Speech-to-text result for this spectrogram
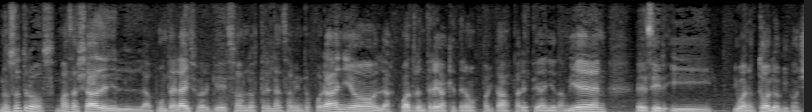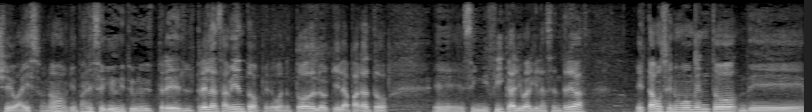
Nosotros, más allá de la punta del iceberg, que son los tres lanzamientos por año, las cuatro entregas que tenemos pactadas para este año también, es decir, y bueno, todo lo que conlleva eso, ¿no? Que parece que viste uno tres, tres lanzamientos, pero bueno, todo lo que el aparato eh, significa, al igual que las entregas. Estamos en un momento de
